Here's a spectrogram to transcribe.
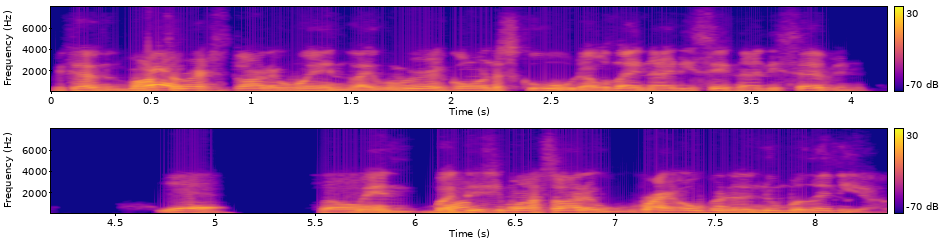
because Monster Right. Rancher started when like when we were going to school. That was like 96, 97. Yeah. So when but Monster- Digimon started right over to the new millennia.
